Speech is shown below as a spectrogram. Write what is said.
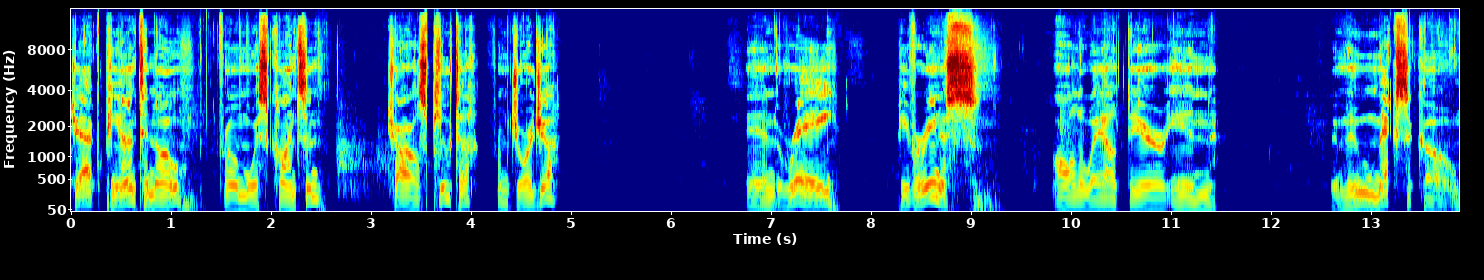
Jack Piantino from Wisconsin. Charles Pluta from Georgia. And Ray Pivarinas, all the way out there in New Mexico.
